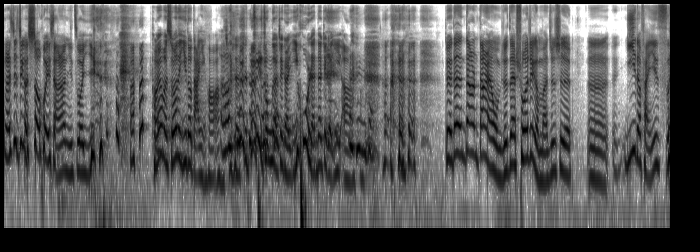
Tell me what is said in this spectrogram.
还是这个社会想让你做一？朋友们，所有的“一”都打引号啊，就是是剧中的这个一户人的这个“一”啊。对，但是当当然，我们就在说这个嘛，就是嗯，一的反义词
